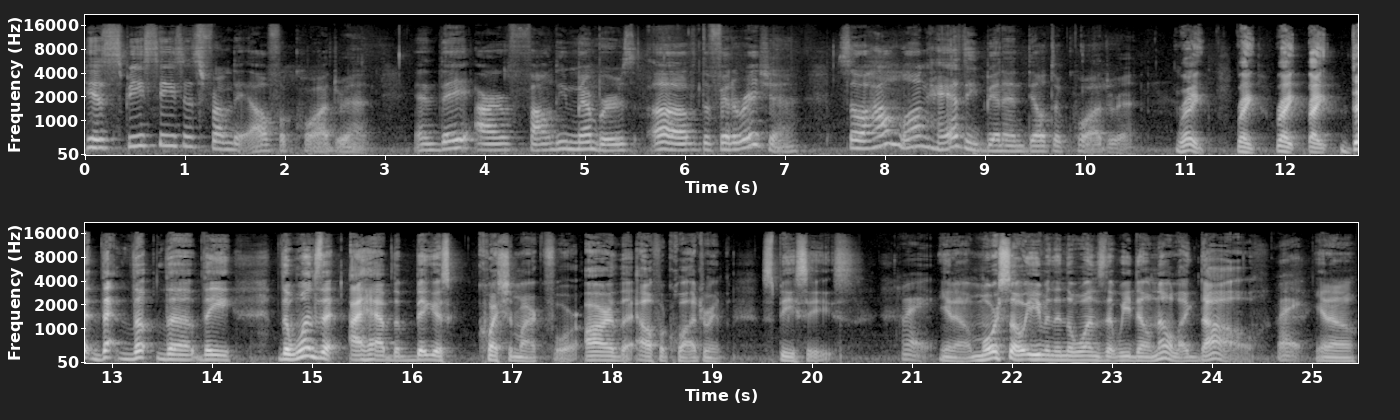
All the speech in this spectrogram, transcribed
His species is from the Alpha Quadrant, and they are founding members of the Federation. So how long has he been in Delta Quadrant? Right, right, right, right. The, that, the the the the ones that I have the biggest question mark for are the Alpha Quadrant species. Right. You know, more so even than the ones that we don't know, like Dal. Right. You know,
